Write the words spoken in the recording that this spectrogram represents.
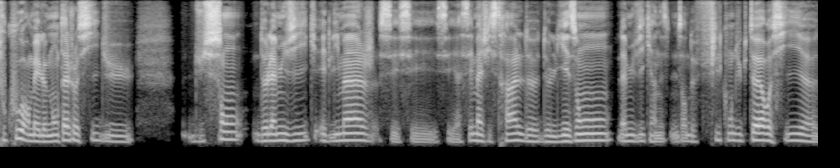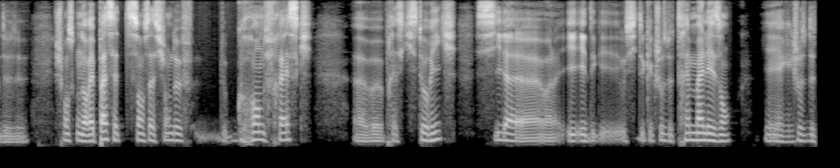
tout court mais le montage aussi du son de la musique et de l'image c'est assez magistral de, liaison. La musique est une sorte de fil conducteur aussi euh, je pense qu'on n'aurait pas cette sensation de grande fresque euh, presque historique, si la, voilà, et, et, aussi de quelque chose de très malaisant. Il y a quelque chose de,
